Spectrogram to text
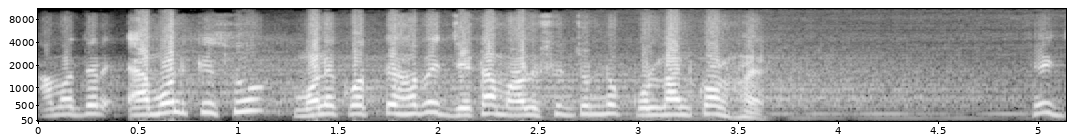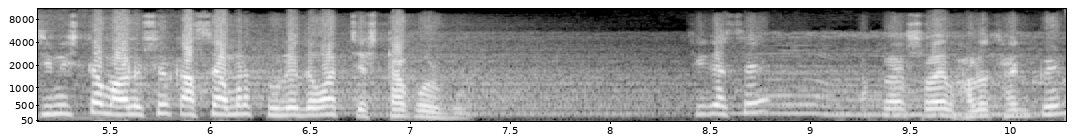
আমাদের এমন কিছু মনে করতে হবে যেটা মানুষের জন্য কল্যাণকর হয়। সেই জিনিসটা মানুষের কাছে আমরা তুলে দেওয়ার চেষ্টা করব। ঠিক আছে? আপনারা সবাই ভালো থাকবেন।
